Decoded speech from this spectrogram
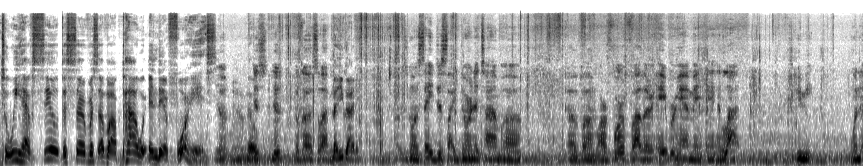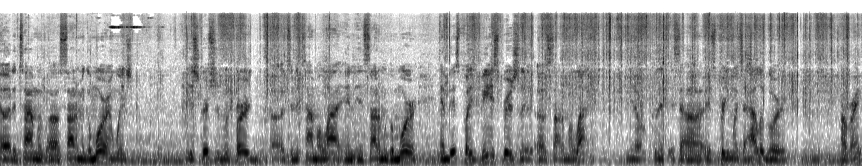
till we have sealed the servants of our power in their foreheads. Yep. Nope. This, this, okay, it's a lot. Now you got it. I was gonna say just like during the time uh, of um, our forefather Abraham and, and Lot. Excuse me. When uh, the time of uh, Sodom and Gomorrah, in which the scriptures referred uh, to the time of Lot in, in Sodom and Gomorrah, and this place being spiritually uh, Sodom and Lot. You know, because it's it's, uh, it's pretty much an allegory. All right.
